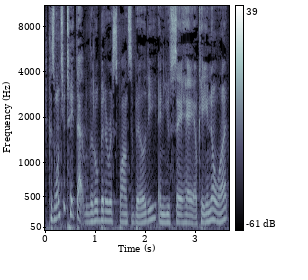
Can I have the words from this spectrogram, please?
because once you take that little bit of responsibility and you say, hey, okay, you know what?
